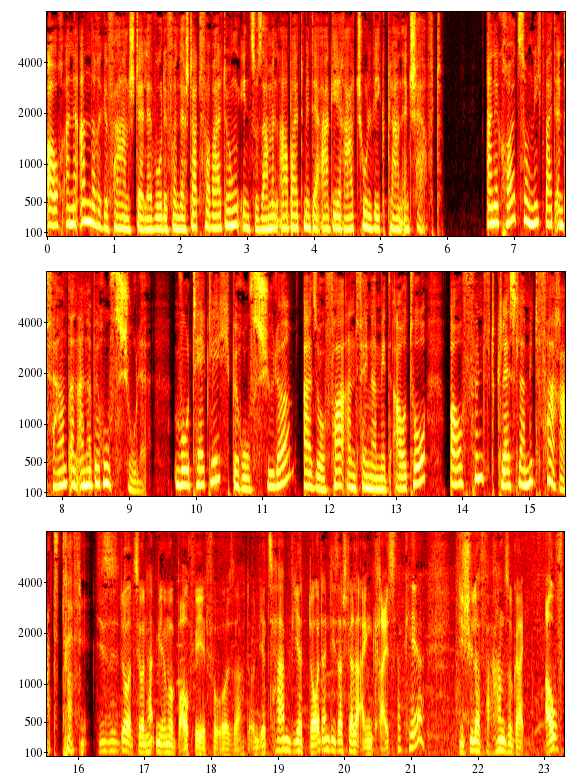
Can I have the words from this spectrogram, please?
Auch eine andere Gefahrenstelle wurde von der Stadtverwaltung in Zusammenarbeit mit der AG Radschulwegplan entschärft. Eine Kreuzung nicht weit entfernt an einer Berufsschule – wo täglich Berufsschüler, also Fahranfänger mit Auto, auf Fünftklässler mit Fahrrad treffen. Diese Situation hat mir immer Bauchweh verursacht. Und jetzt haben wir dort an dieser Stelle einen Kreisverkehr. Die Schüler fahren sogar auf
